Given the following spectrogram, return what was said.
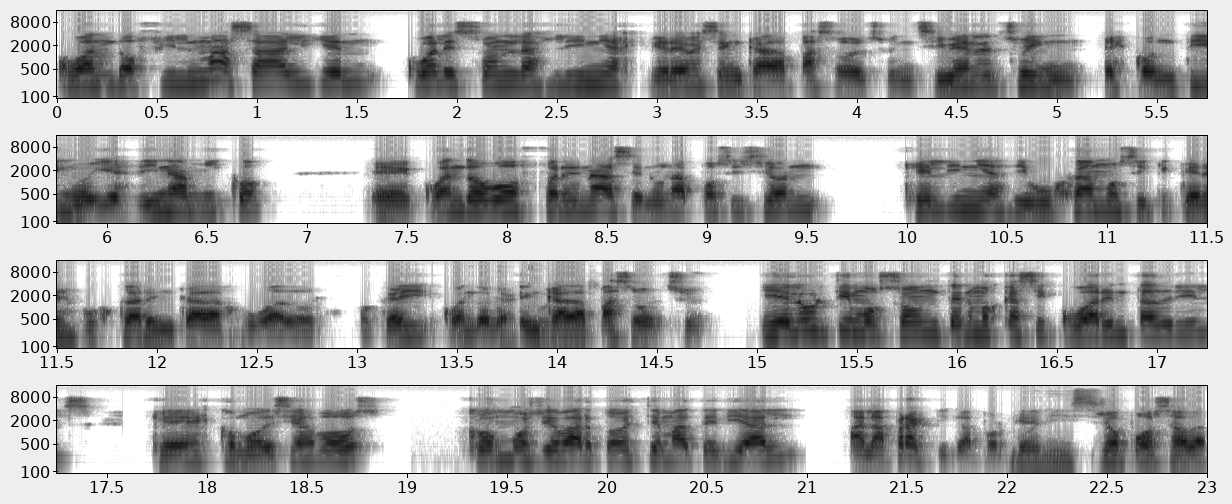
cuando filmas a alguien cuáles son las líneas que debes en cada paso del swing. Si bien el swing es continuo y es dinámico, eh, cuando vos frenás en una posición, qué líneas dibujamos y qué querés buscar en cada jugador, ¿ok? Cuando, en cada paso del swing. Y el último son, tenemos casi 40 drills, que es, como decías vos, cómo llevar todo este material a la práctica, porque yo puedo saber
